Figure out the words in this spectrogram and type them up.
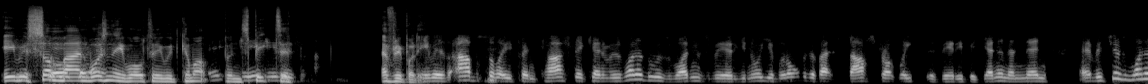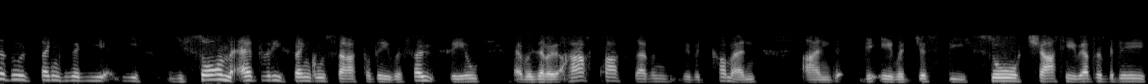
He was some so, man, uh, wasn't he, Walter? He would come up and speak he, he to was, everybody. He was absolutely fantastic, and it was one of those ones where you know you were always a bit starstruck right at the very beginning, and then it was just one of those things where you you, you saw him every single Saturday without fail. It was about half past seven. They would come in, and he would just be so chatty with everybody.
